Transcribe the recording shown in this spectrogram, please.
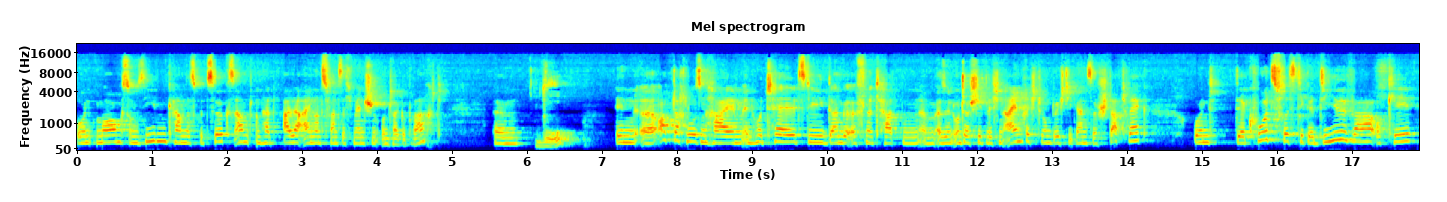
und morgens um sieben kam das Bezirksamt und hat alle 21 Menschen untergebracht. Ähm, Wo? In äh, Obdachlosenheimen, in Hotels, die dann geöffnet hatten, ähm, also in unterschiedlichen Einrichtungen durch die ganze Stadt weg. Und der kurzfristige Deal war, okay,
